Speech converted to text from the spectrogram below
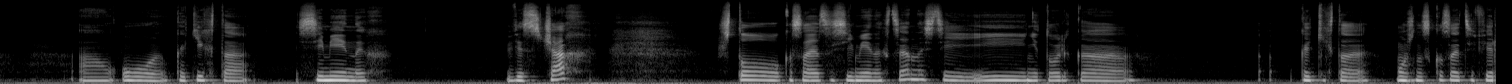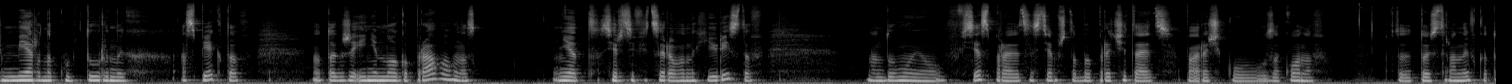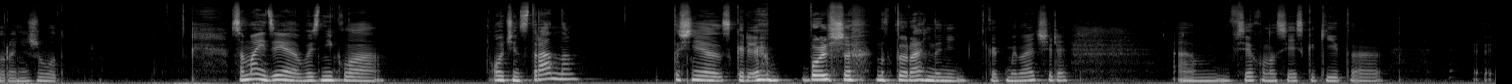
а, о каких-то семейных вещах, что касается семейных ценностей и не только каких-то, можно сказать, эфемерно-культурных аспектов, но также и немного права. У нас нет сертифицированных юристов, но думаю, все справятся с тем, чтобы прочитать парочку законов той страны, в которой они живут. Сама идея возникла очень странно, точнее, скорее, больше натурально, не как мы начали. Эм, У всех у нас есть какие-то э,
